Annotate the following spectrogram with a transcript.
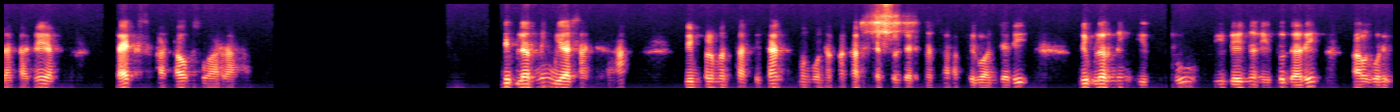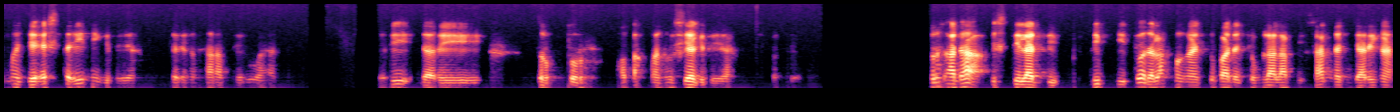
datanya ya teks atau suara. Deep learning biasanya diimplementasikan menggunakan arsitektur jaringan saraf tiruan. Jadi deep learning itu idenya itu dari algoritma JST ini gitu ya, jaringan saraf tiruan. Jadi dari struktur otak manusia gitu ya. Terus ada istilah deep. Deep itu adalah mengacu pada jumlah lapisan dan jaringan.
